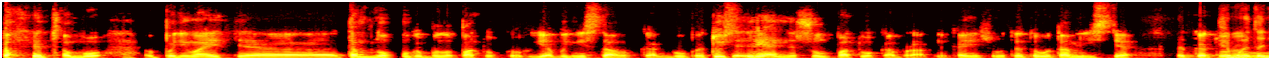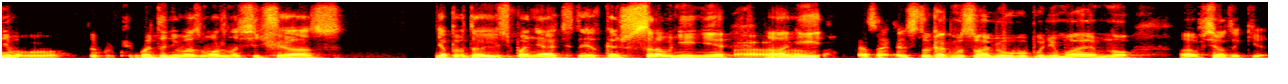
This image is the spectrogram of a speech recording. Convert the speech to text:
Поэтому, понимаете, там много было потоков. Я бы не стал как бы... То есть реально шел поток обратный. Конечно, вот это вот амнистия, которая... Почему это, не... Почему это невозможно сейчас? Я пытаюсь понять это. Это, конечно, сравнение а, не есть доказательства, как мы с вами оба понимаем, но а, все-таки,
